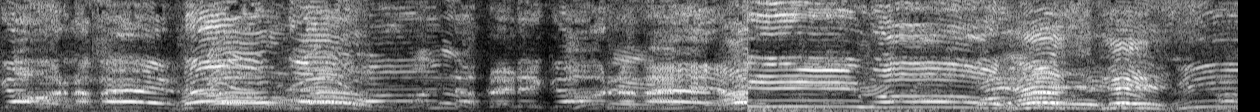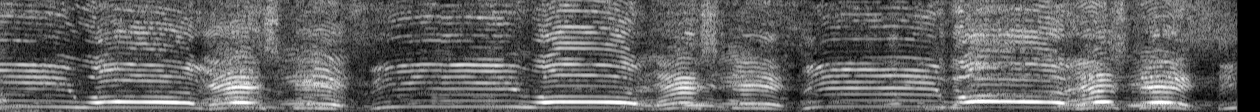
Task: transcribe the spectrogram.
Government! No, no! The British government! We want justice! We want justice! We want justice! We more justice.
